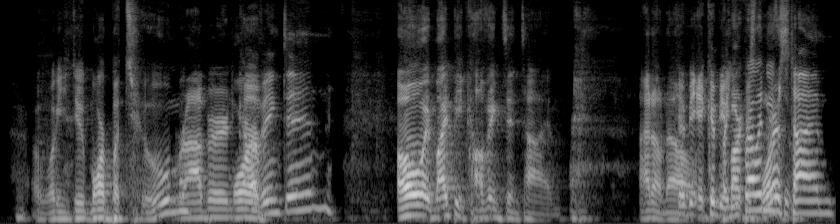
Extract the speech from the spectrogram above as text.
what do you do? More Batum, Robert more, Covington. Oh, it might be Covington time. I don't know. Could be, it could be but Marcus Morris to, time.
